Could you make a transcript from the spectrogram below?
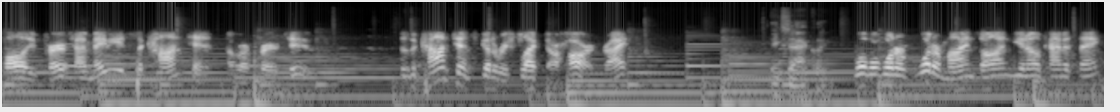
quality prayer time, maybe it's the content of our prayer too. So the content's going to reflect our heart, right? Exactly. What, what, are what are minds on, you know, kind of thing.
